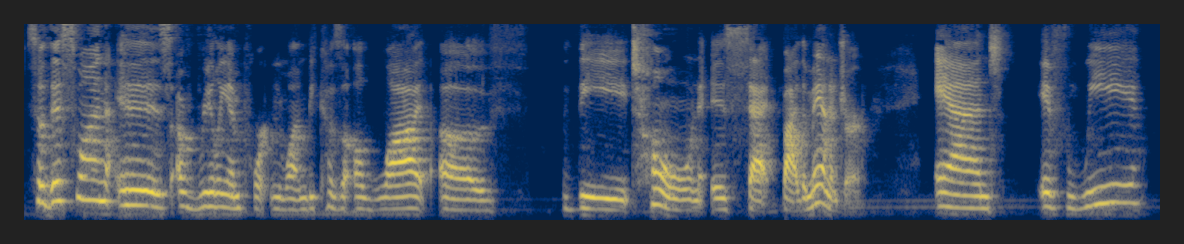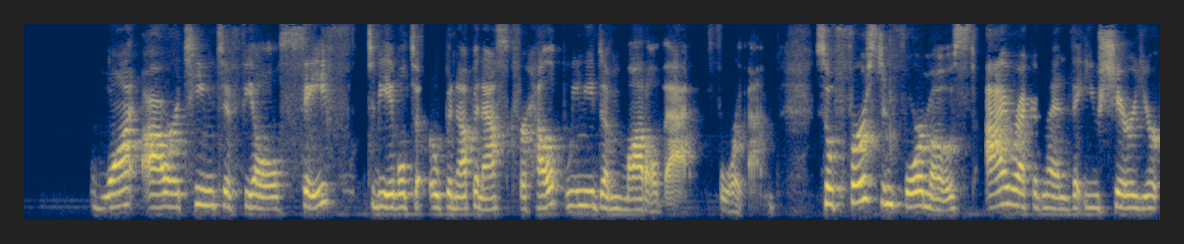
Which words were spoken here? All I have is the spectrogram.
So, this one is a really important one because a lot of the tone is set by the manager. And if we want our team to feel safe to be able to open up and ask for help, we need to model that for them. So, first and foremost, I recommend that you share your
